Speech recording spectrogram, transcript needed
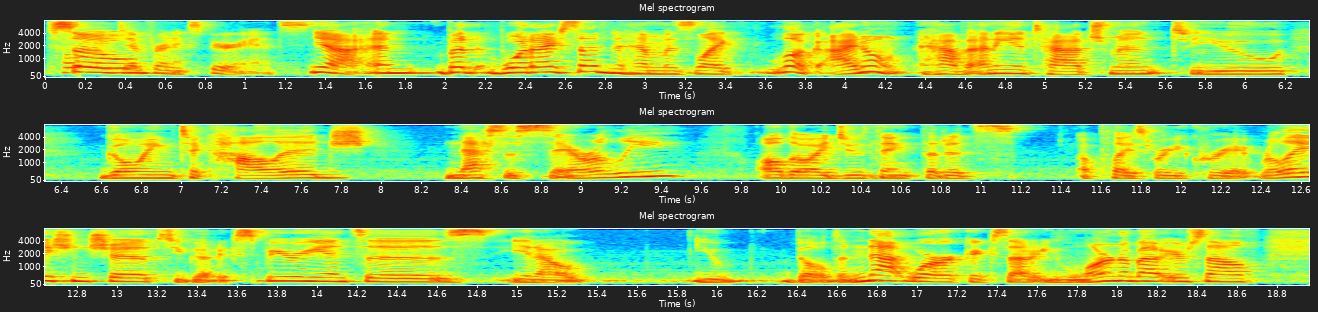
Totally so different experience. Yeah, and but what I said to him is like, look, I don't have any attachment to you going to college necessarily, although I do think that it's a place where you create relationships, you get experiences, you know, you build a network, etc. You learn about yourself.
